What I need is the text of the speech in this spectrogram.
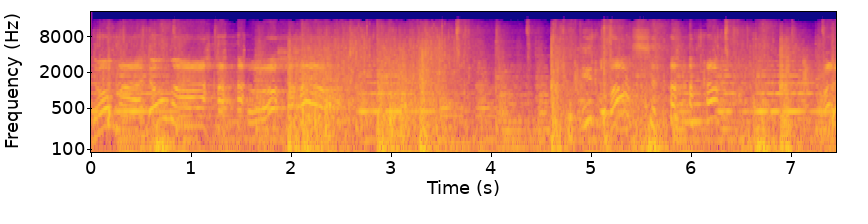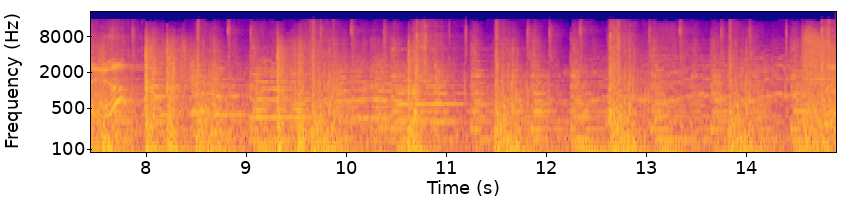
どうもどうも。你走吧，哈哈哈。我嘞个！啊！哇！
